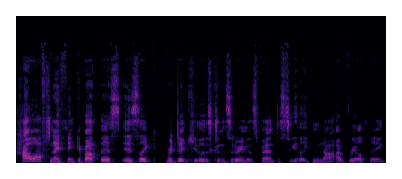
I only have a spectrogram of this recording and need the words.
How often I think about this is like ridiculous considering it's fantasy, like not a real thing.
